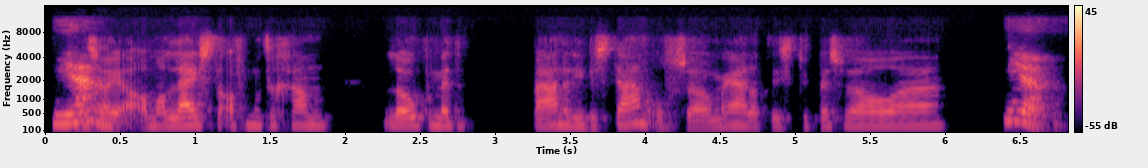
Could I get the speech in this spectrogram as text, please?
Ja. Dan zou je allemaal lijsten af moeten gaan lopen met banen die bestaan of zo. Maar ja, dat is natuurlijk best wel. Uh, ja.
